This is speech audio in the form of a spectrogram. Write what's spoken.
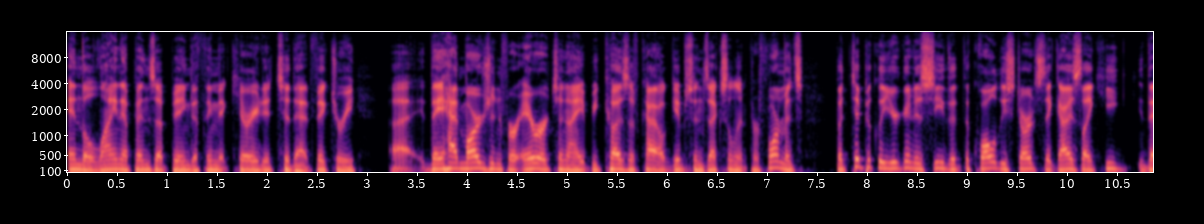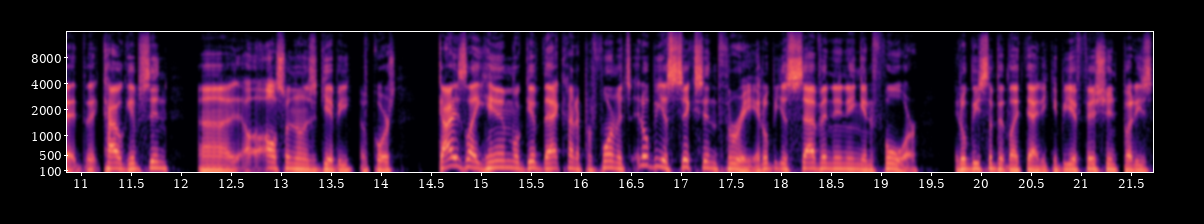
and the lineup ends up being the thing that carried it to that victory. Uh, they had margin for error tonight because of Kyle Gibson's excellent performance, but typically you're going to see that the quality starts that guys like he that, that Kyle Gibson, uh, also known as Gibby, of course, Guys like him will give that kind of performance. It'll be a six and three. It'll be a seven inning and four. It'll be something like that. He can be efficient, but he's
